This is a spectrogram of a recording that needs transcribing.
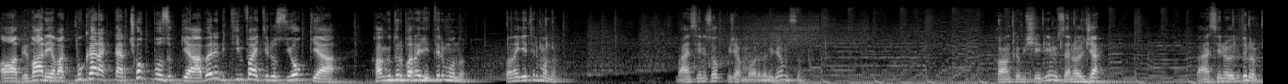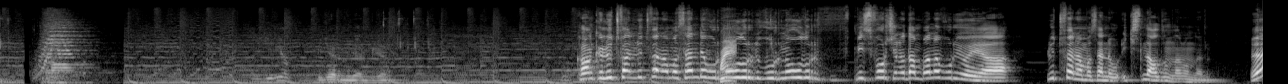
Abi var ya bak bu karakter çok bozuk ya. Böyle bir teamfight hero'su yok ya. Kanka dur bana getirme onu. Bana getirme onu. Ben seni sokmayacağım bu arada biliyor musun? Kanka bir şey diyeyim mi sen öleceksin. Ben seni öldürürüm. Geliyor. Biliyorum biliyorum biliyorum. Kanka lütfen lütfen ama sen de vur ne olur vur ne olur. Miss Fortune adam bana vuruyor ya. Lütfen ama sen de vur. İkisini de aldın lan onların. Ha?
